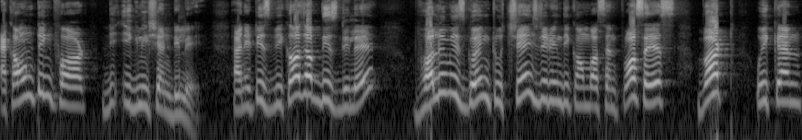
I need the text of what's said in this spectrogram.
accounting for the ignition delay. And it is because of this delay volume is going to change during the combustion process, but we can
